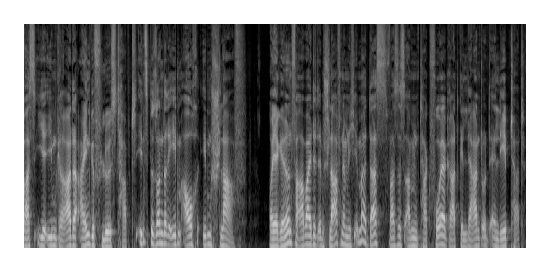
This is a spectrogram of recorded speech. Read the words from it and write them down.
was ihr ihm gerade eingeflößt habt. Insbesondere eben auch im Schlaf. Euer Gehirn verarbeitet im Schlaf nämlich immer das, was es am Tag vorher gerade gelernt und erlebt hat.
